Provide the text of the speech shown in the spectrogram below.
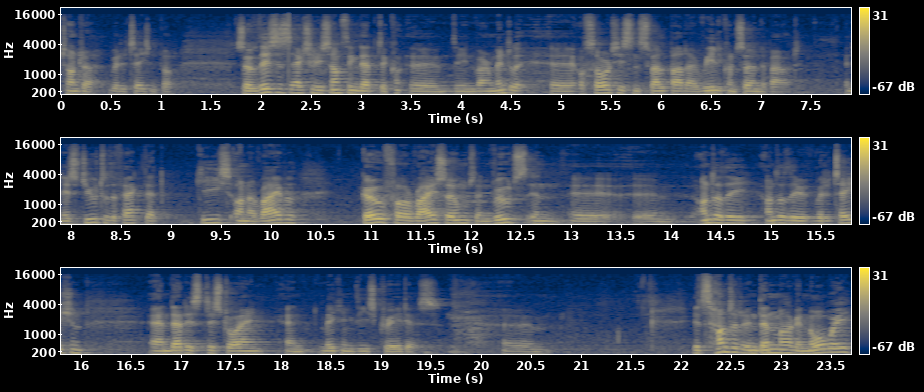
tundra vegetation plot. So this is actually something that the, uh, the environmental uh, authorities in Svalbard are really concerned about. And it's due to the fact that geese on arrival go for rhizomes and roots in, uh, um, under, the, under the vegetation, and that is destroying and making these craters. Um, it's hunted in Denmark and Norway.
